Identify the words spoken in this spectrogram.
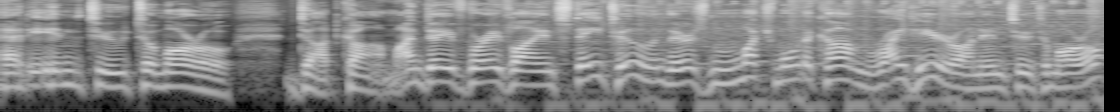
at intotomorrow.com. I'm Dave Graveline. Stay tuned. There's much more to come right here on Into Tomorrow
